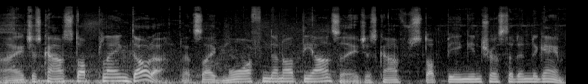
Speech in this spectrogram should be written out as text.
I just kind of stop playing Dota. That's like more often than not the answer. They just kind of stop being interested in the game.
